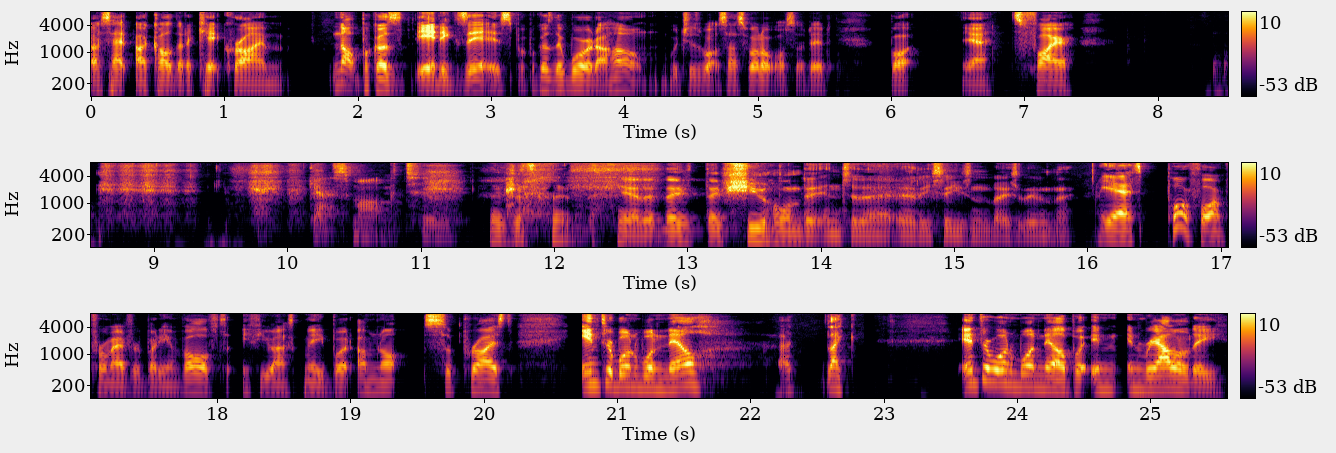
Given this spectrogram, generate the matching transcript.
I said I called it a kit crime, not because it exists, but because they wore it at home, which is what Sassuolo also did. But yeah, it's fire. Gas Mark Two. Just, yeah, they- they've they've shoehorned it into their early season, basically, haven't they? Yeah, it's poor form from everybody involved, if you ask me. But I'm not surprised. Inter won one 0 uh, Like Inter won one 0 but in in reality,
